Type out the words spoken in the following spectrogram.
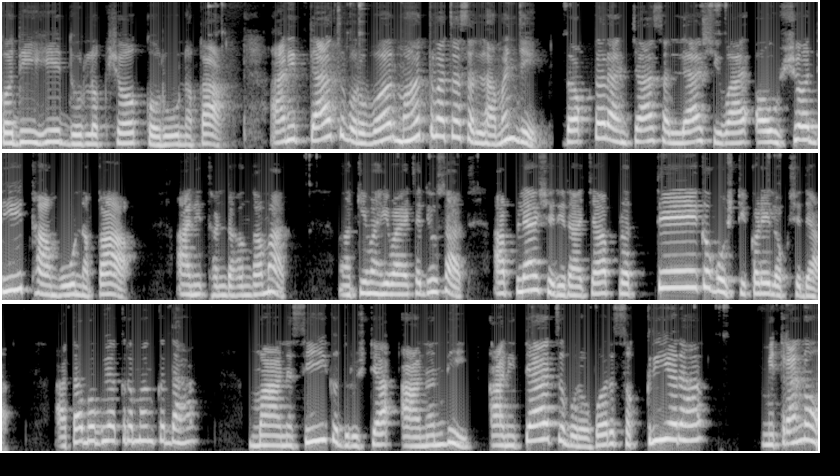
कधीही दुर्लक्ष करू नका. आणि त्याचबरोबर महत्त्वाचा सल्ला म्हणजे डॉक्टरांच्या सल्ल्याशिवाय औषधी थांबवू नका आणि थंड हंगामात किंवा हिवाळ्याच्या दिवसात आपल्या शरीराच्या प्रत्येक गोष्टीकडे लक्ष द्या. आता बघूया क्रमांक दहा. मानसिकदृष्ट्या आनंदी आणि त्याचबरोबर सक्रिय राहा. मित्रांनो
